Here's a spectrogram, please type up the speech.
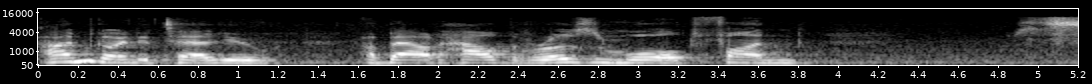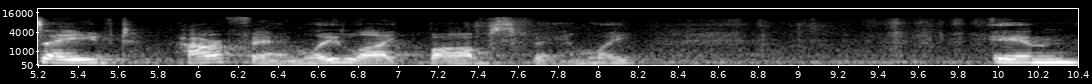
I'm going to tell you about how the Rosenwald Fund saved our family, like Bob's family. In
